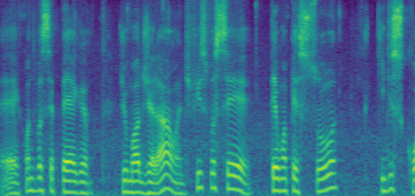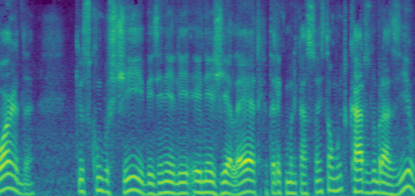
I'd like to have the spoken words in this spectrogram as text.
é, quando você pega de um modo geral, é difícil você ter uma pessoa que discorda que os combustíveis, energia elétrica, telecomunicações estão muito caros no Brasil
